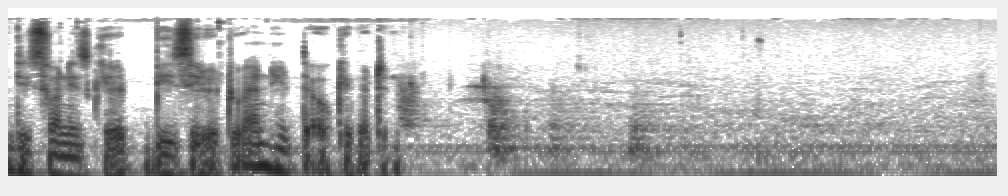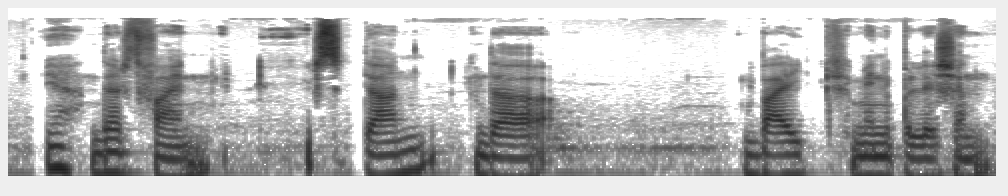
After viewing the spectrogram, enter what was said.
this one is good b02 and hit the ok button. Yeah that's fine. It's done. The bike manipulation.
